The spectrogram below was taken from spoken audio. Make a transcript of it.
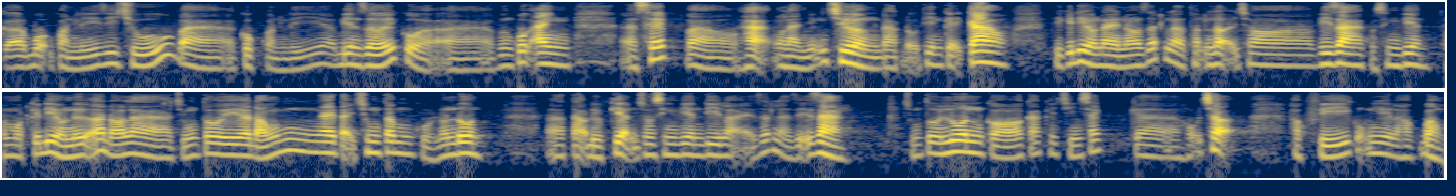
à, Bộ Quản lý Di trú và Cục Quản lý Biên giới của à, Vương quốc Anh xếp vào hạng là những trường đạt độ tin cậy cao. Thì cái điều này nó rất là thuận lợi cho visa của sinh viên. Một cái điều nữa đó là chúng tôi đóng ngay tại trung tâm của London, tạo điều kiện cho sinh viên đi lại rất là dễ dàng. Chúng tôi luôn có các cái chính sách à, hỗ trợ học phí cũng như là học bổng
